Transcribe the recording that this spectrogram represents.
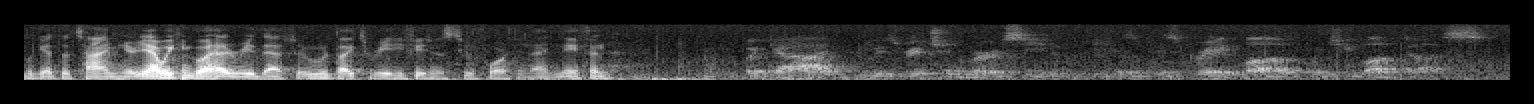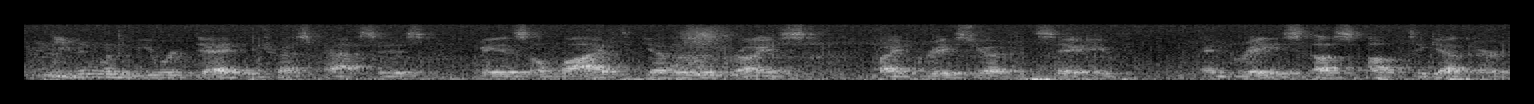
look at the time here. Yeah, we can go ahead and read that. We would like to read Ephesians 2 4 through 9. Nathan? But God, who is rich in mercy, because of his great love which he loved us, even when we were dead in trespasses, made us alive together with Christ. By grace you have been saved, and raised us up together,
